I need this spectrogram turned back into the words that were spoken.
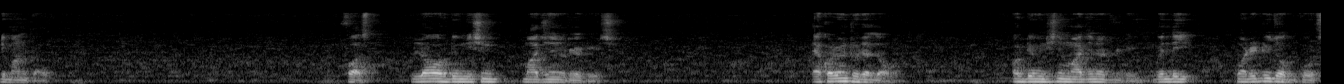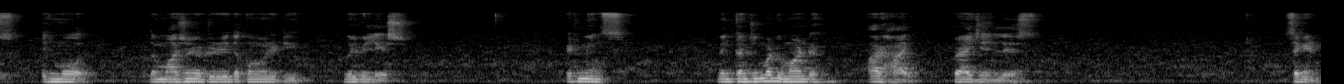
demand curve. First, law of diminishing marginal utilities. According to the law, of diminishing marginal utility. When the quantity of goods is more, the marginal utility the commodity will be less. It means when consumer demand are high, price is less. Second,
